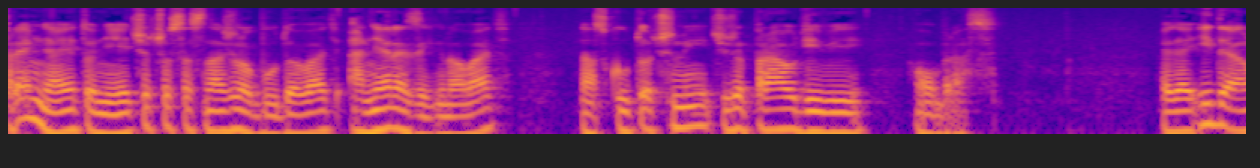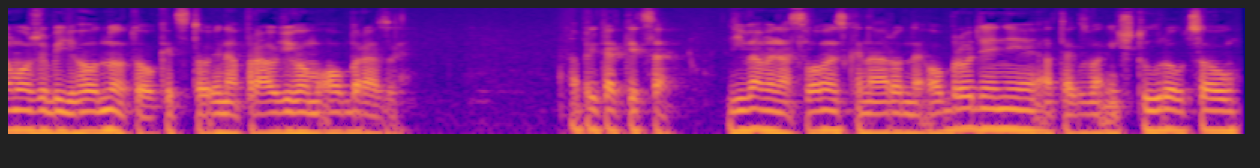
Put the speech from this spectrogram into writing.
Pre mňa je to niečo, čo sa snažilo budovať a nerezignovať na skutočný, čiže pravdivý obraz. Veď aj ideál môže byť hodnotou, keď stojí na pravdivom obraze. Napríklad, keď sa Dívame na slovenské národné obrodenie a tzv. štúrovcov,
